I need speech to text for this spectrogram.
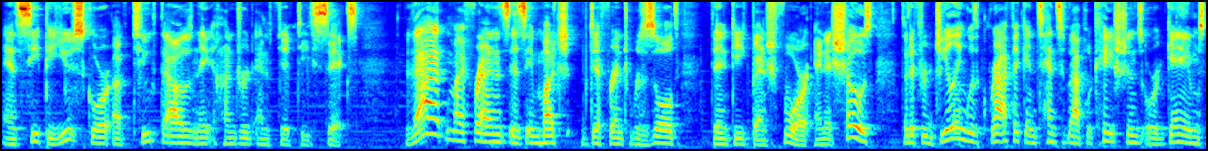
and CPU score of 2,856. That, my friends, is a much different result than Geekbench 4, and it shows that if you're dealing with graphic intensive applications or games,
